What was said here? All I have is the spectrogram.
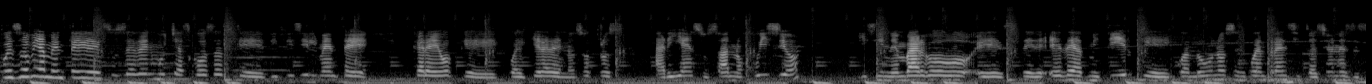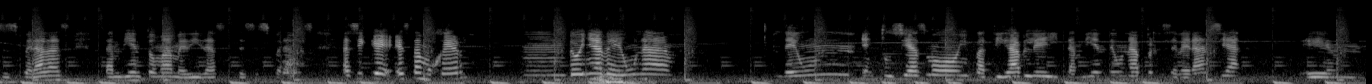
pues obviamente suceden muchas cosas que difícilmente creo que cualquiera de nosotros haría en su sano juicio. Y sin embargo, este, he de admitir que cuando uno se encuentra en situaciones desesperadas, también toma medidas desesperadas. Así que esta mujer, mm, dueña de una de un entusiasmo infatigable y también de una perseverancia em,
